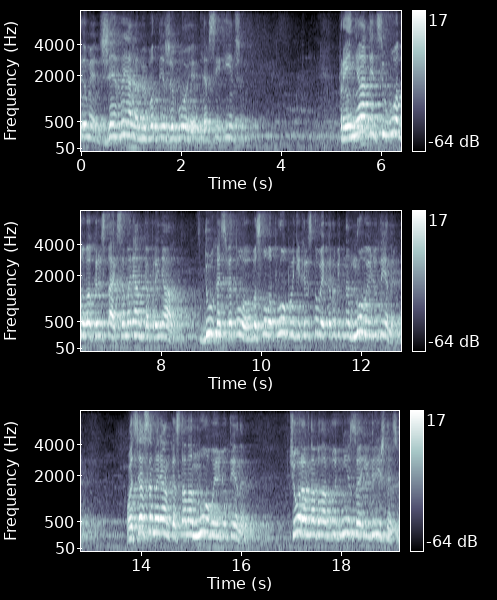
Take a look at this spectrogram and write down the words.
тими джерелами води живої для всіх інших. Прийняти цю воду во Христа, як Самарянка прийняла, Духа Святого, або слово проповіді Христової, яке робить над новою людиною. Оця Самарянка стала новою людиною. Вчора вона була блудниця і грішниця.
